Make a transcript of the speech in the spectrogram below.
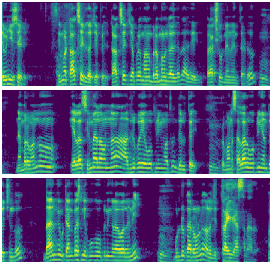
రెవెన్యూ సైడ్ సినిమా టాక్ సైడ్గా చెప్పేది. టాక్ సైడ్ చెప్పడం మనం బ్రహ్మలం కాదు కదా అది ప్రేక్షకుడు నిర్ణయిస్తాడు. ఉమ్. నెంబర్ వన్ ఎలా సినిమా ఎలా ఉన్నా అదిరిపోయే ఓపెనింగ్ మాత్రం దొరుకుతాయి. ఇప్పుడు మన సలార్ ఓపెనింగ్ ఎంత వచ్చిందో దాని మీద టెన్ పర్సెంట్ ఎక్కువ ఓపెనింగ్ రావాలని. గుంటూరు కారంలో ఆలోచిస్తారు. ట్రై చేస్తున్నారు.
